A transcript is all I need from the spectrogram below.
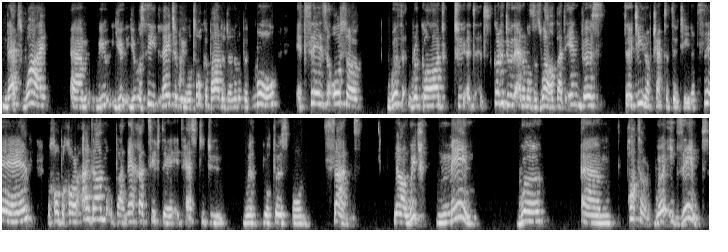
That's why um, you, you, you will see later, we will talk about it a little bit more. It says also with regard to, it, it's got to do with animals as well, but in verse 13 of chapter 13, it says, Adam it has to do with your firstborn sons. Now, which men were um, potter were exempt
